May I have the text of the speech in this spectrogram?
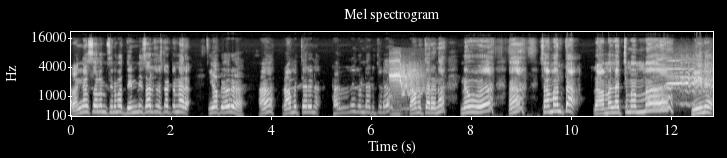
రంగస్థలం సినిమా దెండి సార్లు చూసినట్టున్నారు. ఇక ఎవరు? ఆ? రామచరణ్. కర్రీగా ఉండాడు చూడు. రామచరణ్. నువ్వు ఆ? సమంత. రామలక్ష్మమ్మ. నేనే.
